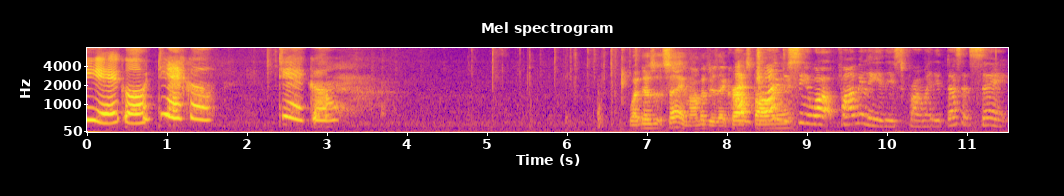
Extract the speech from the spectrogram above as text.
Diego, Diego, Diego. What does it say, Mama? Do they cross? I'm trying to see what family it is from, and it doesn't say.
